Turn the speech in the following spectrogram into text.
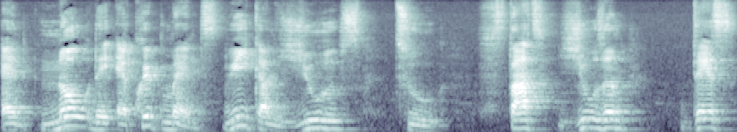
and know the equipment we can use to start using this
